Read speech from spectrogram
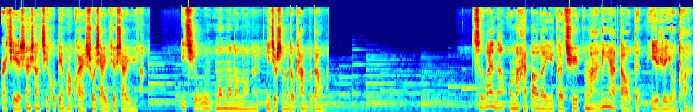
而且山上气候变化快，说下雨就下雨了，一起雾蒙朦胧胧的，你就什么都看不到了。此外呢，我们还报了一个去玛利亚岛的一日游团。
